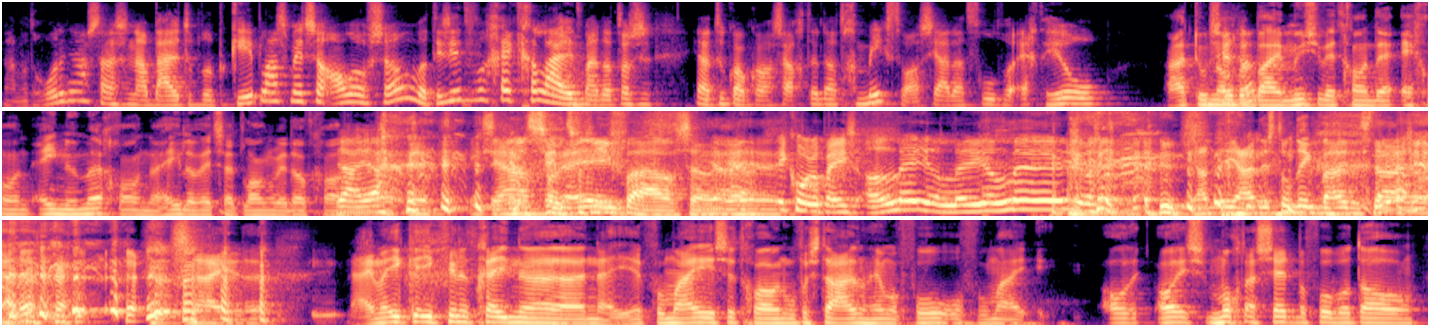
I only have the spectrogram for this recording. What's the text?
nou wat hoor ik nou? Staan ze nou buiten op de parkeerplaats met z'n allen of zo? Wat is dit voor een gek geluid? Maar dat was, ja, toen kwam ik wel eens achter dat het gemixt was. Ja, dat voelt wel echt heel... Maar toen Zeg ook bij München werd gewoon de, echt gewoon één nummer, gewoon de hele wedstrijd lang werd dat gewoon. Ja, ja. eh, ik zeg, Ja, een soort FIFA of zo. Ja, ja. ja. Ik hoorde opeens, allee, allee, allee. Ja, ja, daar stond ik buiten staan. nee, eh, nee, maar ik, ik vind het geen... eh, nee, voor mij is het gewoon of een stadion helemaal vol. Of voor mij... Al, al is, mocht AZ bijvoorbeeld al...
